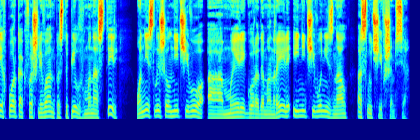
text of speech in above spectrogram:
Тех пор, как Фашливан поступил в монастырь, он не слышал ничего о мэре города Монрейля и ничего не знал о случившемся.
